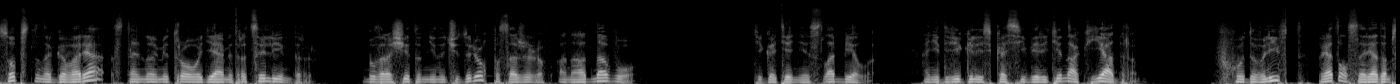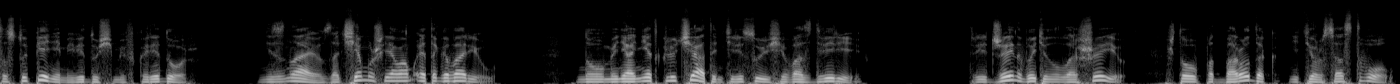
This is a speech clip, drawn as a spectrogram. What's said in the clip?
Собственно говоря, стальной метрового диаметра цилиндр был рассчитан не на четырех пассажиров, а на одного. Тяготение слабело. Они двигались к оси веретена, к ядрам. Вход в лифт прятался рядом со ступенями, ведущими в коридор. Не знаю, зачем уж я вам это говорю. Но у меня нет ключа от интересующей вас двери. Три Джейн вытянула шею, чтобы подбородок не терся о ствол.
